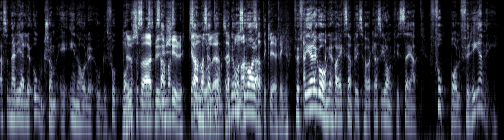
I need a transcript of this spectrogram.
alltså när det gäller ord som innehåller ordet fotboll. Nu alltså, svär du i samma- kyrkan sammansätta Olle. Säg Ja, det måste Mats vara. så att det kliar i fingret. För flera gånger har jag exempelvis hört Lasse Granqvist säga fotbollförening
